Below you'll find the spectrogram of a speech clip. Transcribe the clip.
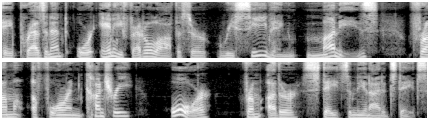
a president or any federal officer receiving monies from a foreign country or from other states in the United States.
